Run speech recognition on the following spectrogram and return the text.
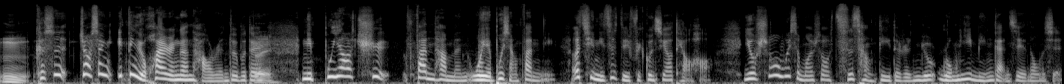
嗯，可是就好像一定有坏人跟好人，对不对？对，你不要去犯他们，我也不想犯你，而且你自己 frequency 要调好。有时候为什么说磁场低的人有容易敏感这些东西？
